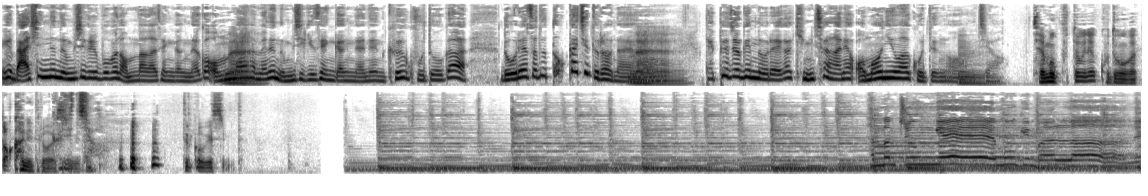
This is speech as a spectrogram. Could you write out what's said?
이게 맛있는 음식을 보면 엄마가 생각나고 엄마 네. 하면은 음식이 생각나는 그 구도가 노래에서도 똑같이 드러나요. 네. 대표적인 노래가 김창완의 어머니와 고등어죠. 음. 제목부터 그냥 고등어가 떡하니 들어가 있습니다. 그렇죠. 듣고 오겠습니다. 한밤중에 목이 말라 냉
